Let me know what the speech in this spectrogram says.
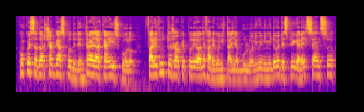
Con questa torcia a gas potete entrare dal canale di scolo, fare tutto ciò che potevate fare con il tagliabulloni, quindi mi dovete spiegare il senso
